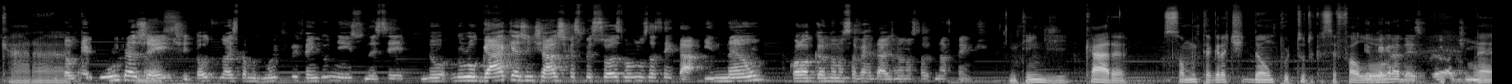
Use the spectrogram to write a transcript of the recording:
Caraca. Então tem muita Nossa. gente, todos nós estamos muito vivendo nisso, nesse no, no, lugar que a gente acha que as pessoas vão nos aceitar e não colocando a nossa verdade na, nossa, na frente. Entendi. Cara, só muita gratidão por tudo que você falou. Eu que agradeço, foi ótimo né?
